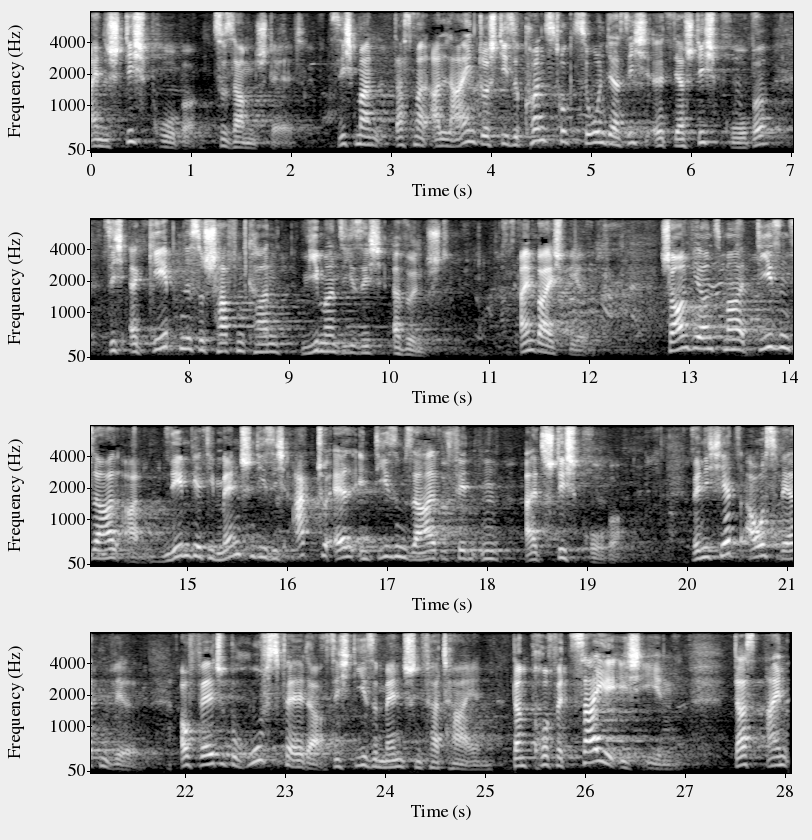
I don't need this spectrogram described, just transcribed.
eine Stichprobe zusammenstellt, sich man, dass man allein durch diese Konstruktion der, sich, äh, der Stichprobe sich Ergebnisse schaffen kann, wie man sie sich erwünscht. Ein Beispiel. Schauen wir uns mal diesen Saal an. Nehmen wir die Menschen, die sich aktuell in diesem Saal befinden, als Stichprobe. Wenn ich jetzt auswerten will, auf welche Berufsfelder sich diese Menschen verteilen, dann prophezeie ich Ihnen, dass ein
